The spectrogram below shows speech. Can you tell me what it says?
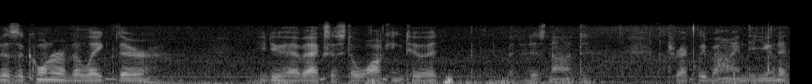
That is the corner of the lake there. You do have access to walking to it, but it is not directly behind the unit.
